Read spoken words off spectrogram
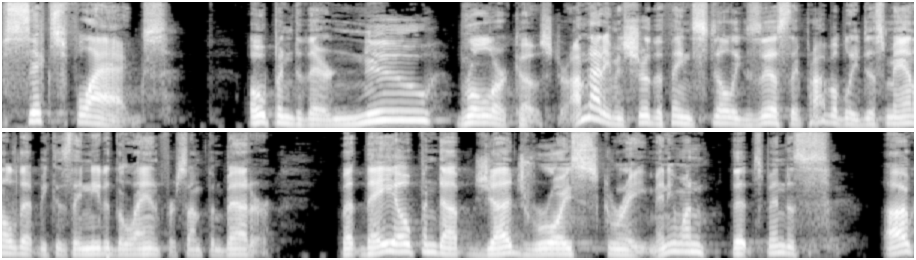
Six Flags opened their new roller coaster. I'm not even sure the thing still exists. They probably dismantled it because they needed the land for something better. But they opened up Judge Roy Scream. Anyone that's been to, oh,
